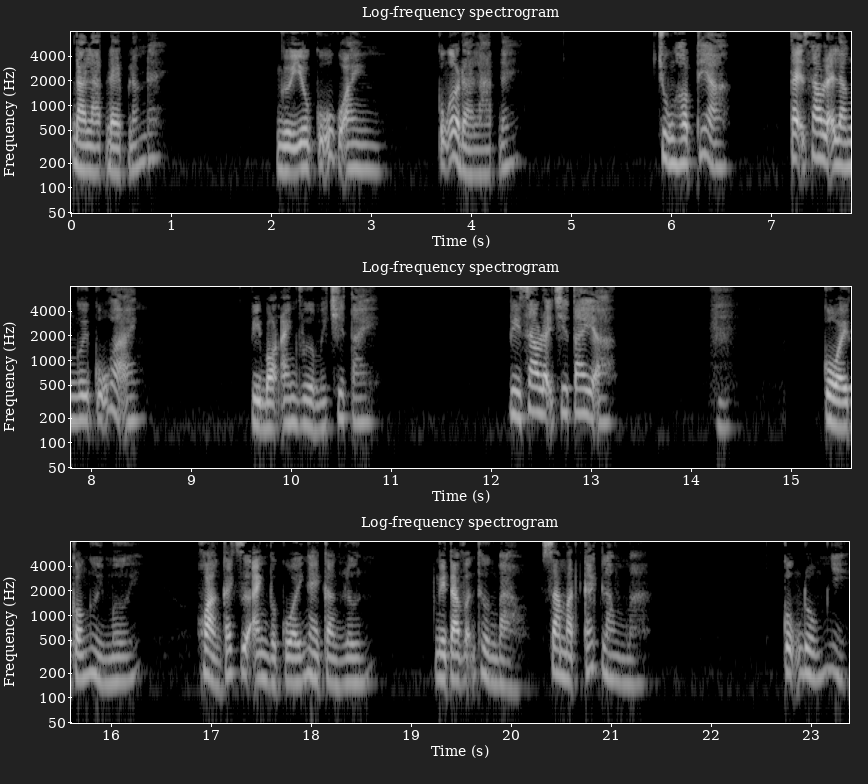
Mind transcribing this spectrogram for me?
Đà Lạt đẹp lắm đấy. Người yêu cũ của anh cũng ở Đà Lạt đấy. Trùng hợp thế à? Tại sao lại là người cũ hả anh? Vì bọn anh vừa mới chia tay. Vì sao lại chia tay ạ? cô ấy có người mới. Khoảng cách giữa anh và cô ấy ngày càng lớn. Người ta vẫn thường bảo xa mặt cách lòng mà. Cũng đúng nhỉ.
